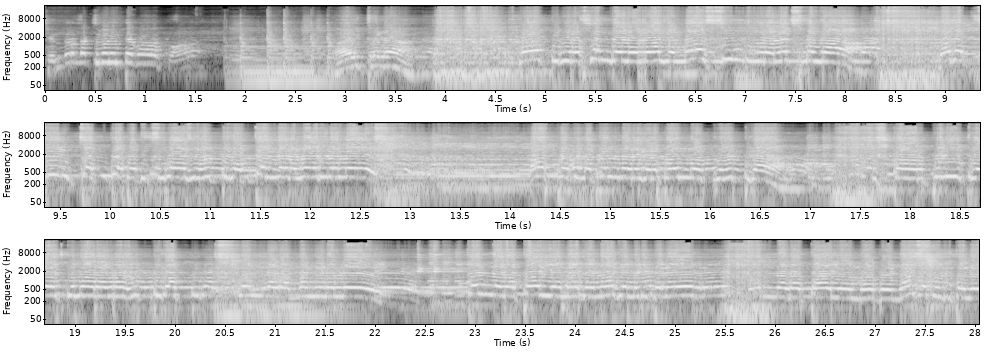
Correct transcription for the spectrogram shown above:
ಚಂದ್ರ ಲಕ್ಷ್ಮಣಂತೆ ಬಾಳಪ್ಪ ಆಯ್ತಣ ಕ್ರಾಂತಿವೀರ ಸಂಗೊಳ್ಳಿ ರಾಯಣ್ಣ, ಸಿಂಧೂರ ಲಕ್ಷ್ಮಣ ಭಗತ್ ಸಿಂಗ್ ಛತ್ರಪತಿ ಶಿವಾಜಿ ಹುಟ್ಟಿದ ಕನ್ನಡ ನಾಡಿನಲ್ಲಿ. ಅಪ್ರತಿಮ ಕನ್ನಡಿಗರ ಪನ್ಮಕ್ಕಳು ಹುಟ್ಟಿದ ಸ್ಟಾರ್ ಪುನೀತ್ ರಾಜ್ಕುಮಾರ್ ಅವರ ಹುಟ್ಟಿದ ಕನ್ನಡ ಮಣ್ಣಿನಲ್ಲಿ. ಕನ್ನಡ ತಾಯಿಯ ನಾಗೆ ಮಿಡಿತಾನೆ ಕನ್ನಡ ತಾಯಿಯ ಮಗನಾಗ ಮಿಡಿತಾನೆ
